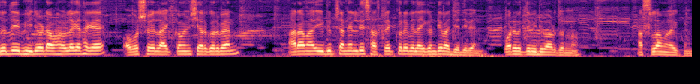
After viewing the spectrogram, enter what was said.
যদি ভিডিওটা ভালো লেগে থাকে, অবশ্যই লাইক কমেন্ট শেয়ার করবেন। আর আমার ইউটিউব চ্যানেলটি সাবস্ক্রাইব করে বেলাইকনটি বাজিয়ে দেবেন, পরবর্তী ভিডিও পাওয়ার জন্য। আসসালামু আলাইকুম।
